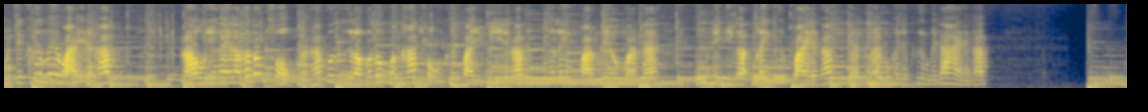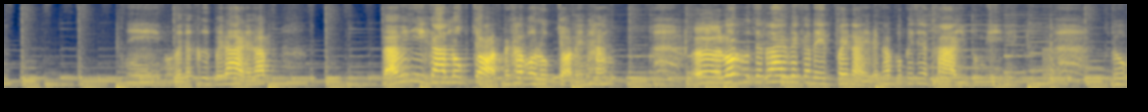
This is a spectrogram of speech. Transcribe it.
มันจะขึ้นไม่ไหวนะครับ เรายังไงเราก็ต้องส่งนะครับ ก็คือเราก็ต้องบังคับส่งขึ้นไปอยู่ดีนะครับ เพื่อเร่งความเร็วมันนะอันนี้พี่ก็เร่งขึ้นไปนะครับเนี่ยเห็นไหมมันก็จะขึ้นไปได้นะครับ นี่มันก็จะขึ้นไปได้นะครับแล้ววิธีการลงจอดนะครับเอาลงจอดในน้ำเออรถมันจะได้ไม่กระเด็นไปไหนนะครับ มันก็จะคาอยู่ตรงนี้ทุก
